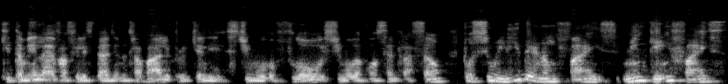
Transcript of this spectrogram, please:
que também leva à felicidade no trabalho, porque ele estimula o flow, estimula a concentração. Pô, se o líder não faz, ninguém faz.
